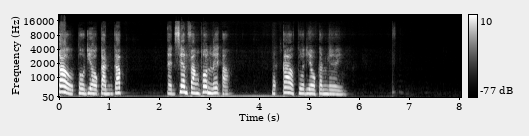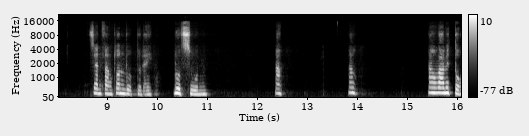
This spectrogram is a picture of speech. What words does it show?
เก้าตัวเดียวกันกับแผ่นเสี้ยนฟังทนเลยค่ะหกเก้าตัวเดียวกันเลย เส้นฟังทนรูดตัวใดรูดศูนย์เอาเอาเอาว่าไม่ตรง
